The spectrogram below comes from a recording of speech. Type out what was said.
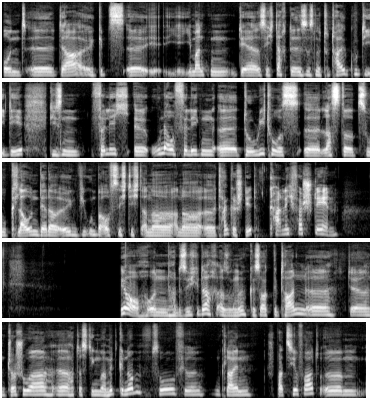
Und äh, da gibt's äh, jemanden, der sich dachte, es ist eine total gute Idee, diesen völlig äh, unauffälligen äh, Doritos-Laster zu klauen, der da irgendwie unbeaufsichtigt an einer, an einer äh, Tanke steht. Kann ich verstehen. Ja, und hatte sich gedacht, also ne, gesagt, getan, äh, der Joshua hat das Ding mal mitgenommen, so für einen kleinen Spazierfahrt. Ähm,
